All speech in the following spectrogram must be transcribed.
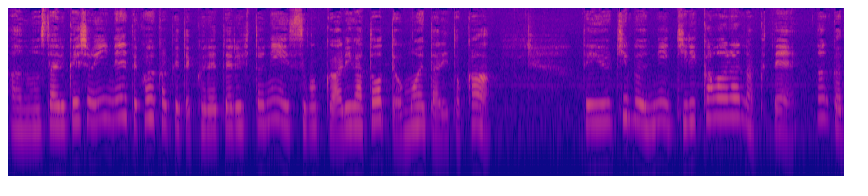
あのスタイルクエスチョンいいねって声かけてくれてる人にすごくありがとうって思えたりとかっていう気分に切り替わらなくてなんか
